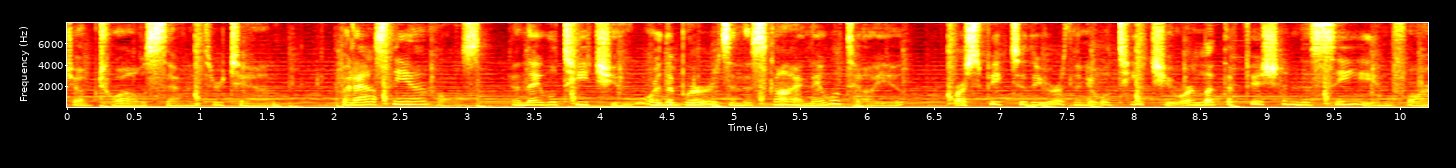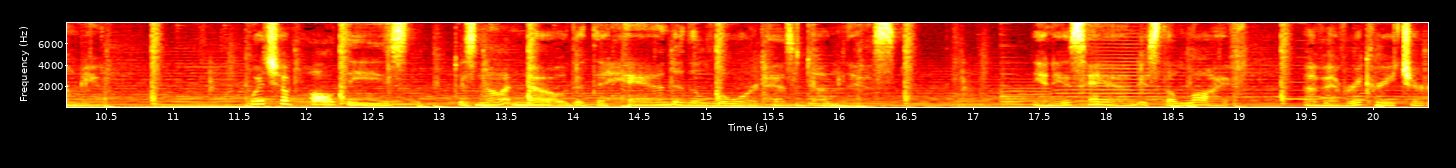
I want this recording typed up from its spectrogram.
Job 12, 7 through 10, But ask the animals, and they will teach you, or the birds in the sky, and they will tell you, or speak to the earth, and it will teach you, or let the fish in the sea inform you. Which of all these does not know that the hand of the Lord has done this? In his hand is the life of every creature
